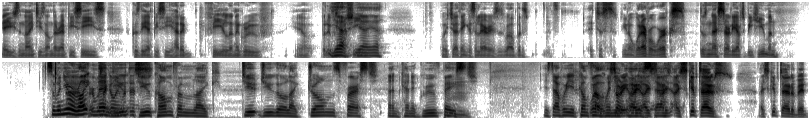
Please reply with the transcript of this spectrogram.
eighties and nineties on their MPCs because the MPC had a feel and a groove, you know. But it was yeah, machine, yeah, yeah. which I think is hilarious as well. But it's it's it just you know whatever works doesn't necessarily have to be human. So when you're Uh, writing, then do you, do you come from like do you do you go like drums first and kind of groove based? Is that where you'd come from Hmm. Well, when sorry, you when you I, start? I I skipped out. I skipped out a bit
